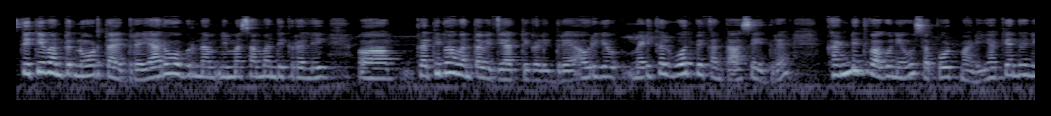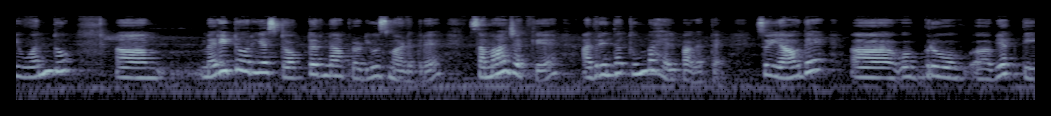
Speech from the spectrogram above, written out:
ಸ್ಥಿತಿವಂತರು ನೋಡ್ತಾ ಇದ್ದರೆ ಯಾರೋ ಒಬ್ಬರು ನಮ್ಮ ನಿಮ್ಮ ಸಂಬಂಧಿಕರಲ್ಲಿ ಪ್ರತಿಭಾವಂತ ವಿದ್ಯಾರ್ಥಿಗಳಿದ್ದರೆ ಅವರಿಗೆ ಮೆಡಿಕಲ್ ಓದಬೇಕಂತ ಆಸೆ ಇದ್ದರೆ ಖಂಡಿತವಾಗೂ ನೀವು ಸಪೋರ್ಟ್ ಮಾಡಿ. ಯಾಕೆಂದರೆ ನೀವು ಒಂದು ಮೆರಿಟೋರಿಯಸ್ ಡಾಕ್ಟರ್ನ ಪ್ರೊಡ್ಯೂಸ್ ಮಾಡಿದ್ರೆ ಸಮಾಜಕ್ಕೆ ಅದರಿಂದ ತುಂಬ ಹೆಲ್ಪ್ ಆಗುತ್ತೆ. ಸೊ ಯಾವುದೇ ಒಬ್ಬರು ವ್ಯಕ್ತಿ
